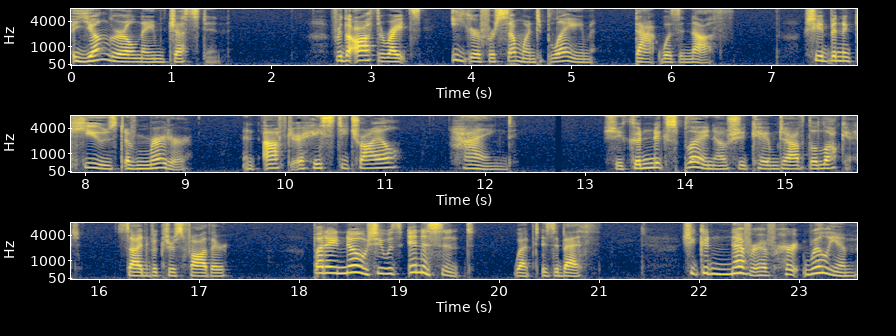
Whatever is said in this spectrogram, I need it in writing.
a young girl named Justine. For the author writes, eager for someone to blame, that was enough. She had been accused of murder, and after a hasty trial, hanged. She couldn't explain how she came to have the locket, sighed Victor's father, but I know she was innocent, wept Elizabeth. She could never have hurt William.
